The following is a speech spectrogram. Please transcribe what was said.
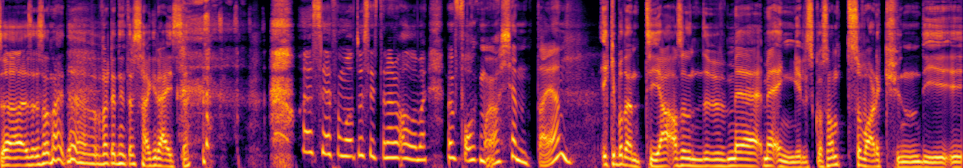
så, så, så nei, det har vært en interessant reise. Og jeg ser for meg at du sitter der og alle bare Men folk må jo ha kjent deg igjen. Ikke på den tida. altså Med, med engelsk og sånt, så var det kun de i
